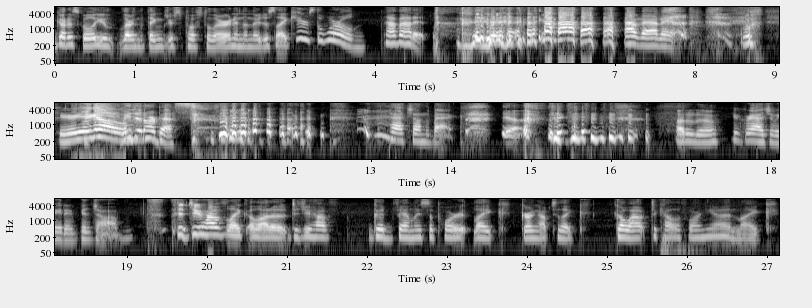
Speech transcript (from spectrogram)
go to school, you learn the things you're supposed to learn, and then they're just like, "Here's the world, have at it." Have at it. Here you go. we did our best. Patch on the back. yeah. I don't know. You graduated. Good job. Did you have like a lot of? Did you have good family support like growing up to like go out to California and like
